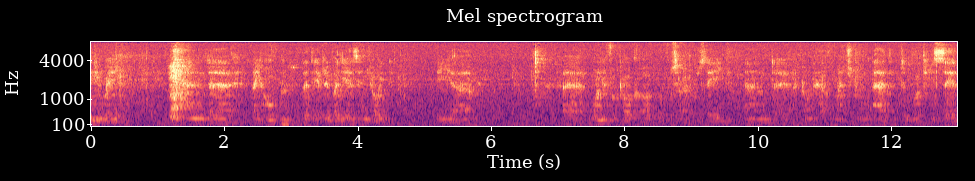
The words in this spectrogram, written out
anyway. And uh, I hope that everybody has enjoyed the uh, uh, wonderful talk of Professor Abu Zaid, and uh, I don't have much to add to what he said.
